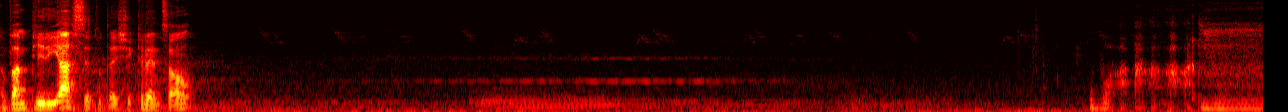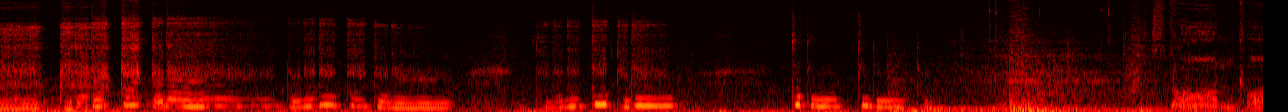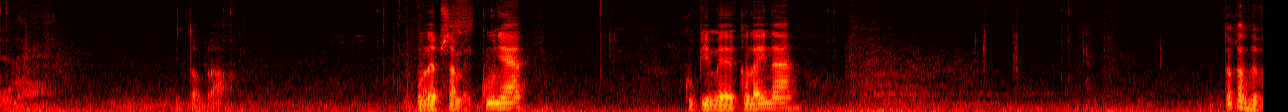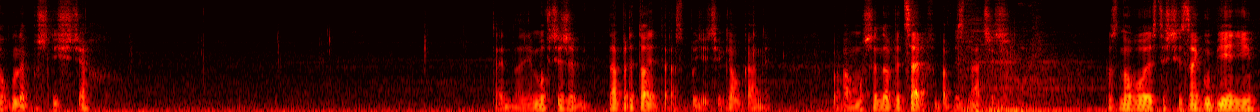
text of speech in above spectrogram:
Wampiriasy tutaj się kręcą. Dobra. Ulepszamy kunie. Kupimy kolejne. Dokąd wy w ogóle poszliście? Ten, no nie mówcie, że na Bretonie teraz pójdziecie gałgany. Bo wam muszę nowy cel chyba wyznaczyć. Bo znowu jesteście zagubieni.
